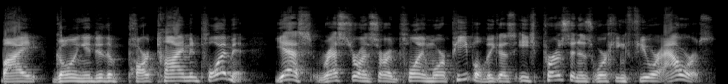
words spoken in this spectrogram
by going into the part-time employment. Yes, restaurants are employing more people because each person is working fewer hours.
